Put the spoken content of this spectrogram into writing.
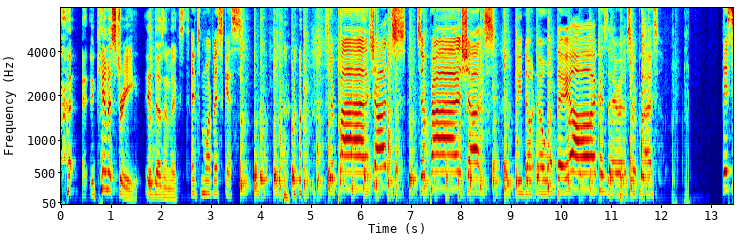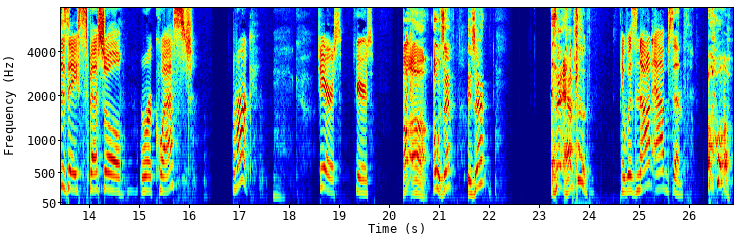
chemistry. It doesn't mix. It's more viscous. surprise shots, surprise shots. We don't know what they are because they're a surprise. This is a special request for Mark. Cheers. Cheers. Uh uh Oh, is that is that is that absinthe? It was not absinthe.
